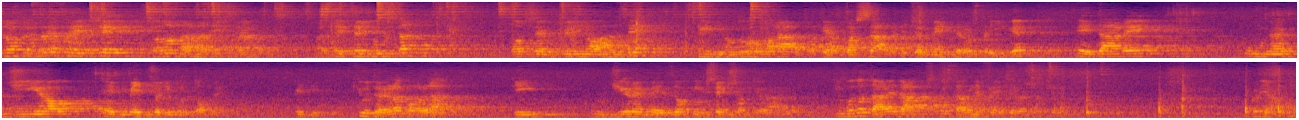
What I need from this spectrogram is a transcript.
le nostre tre frecce sono andate a destra. L'altezza è giusta forse un pelino alte quindi non dovrò fare altro che abbassare leggermente lo string e dare un giro e mezzo di bottone. Quindi chiudere la molla di un giro e mezzo in senso antiorario in modo tale da spostare le frecce verso il centro proviamo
